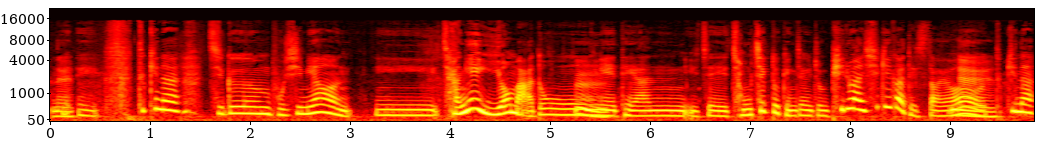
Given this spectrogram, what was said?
네. 네. 특히나 지금 보시면 이 장애 위험 아동에 음. 대한 이제 정책도 굉장히 좀 필요한 시기가 됐어요. 네. 특히나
